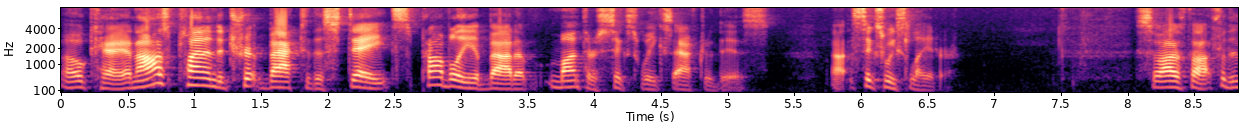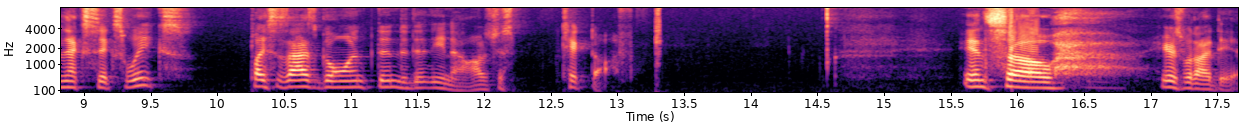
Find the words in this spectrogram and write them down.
okay. And I was planning to trip back to the States probably about a month or six weeks after this, uh, six weeks later. So I thought for the next six weeks, places I was going, you know, I was just ticked off. And so here's what I did.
